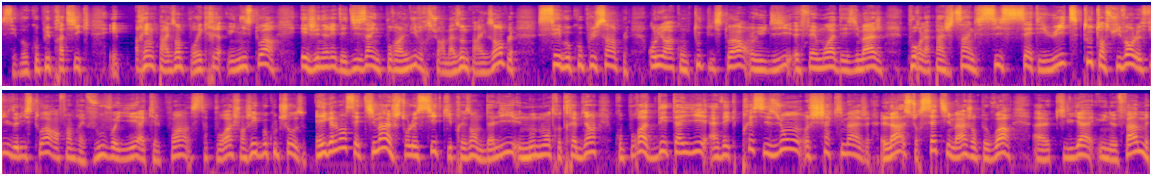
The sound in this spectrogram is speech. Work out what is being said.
C'est beaucoup plus pratique et rien que par exemple pour écrire une histoire et générer des designs pour un livre sur Amazon par exemple, c'est beaucoup plus simple. On lui raconte toute l'histoire, on lui dit fais-moi des images pour la page 5, 6, 7 et 8 tout en suivant le fil de l'histoire. Enfin bref, vous voyez à quel point ça pourra changer beaucoup de choses. Et également cette image sur le site qui présente Dali nous montre très bien qu'on pourra détailler avec précision chaque image. Là, sur cette image, on peut voir euh, qu'il y a une femme,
